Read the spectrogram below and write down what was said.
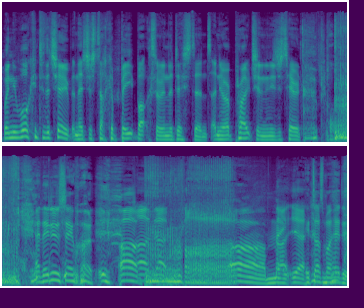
when you walk into the tube and there's just like a beatboxer in the distance and you're approaching and you're just hearing, and they do the same word. Oh, oh no, oh mate, yeah. it does my head in.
